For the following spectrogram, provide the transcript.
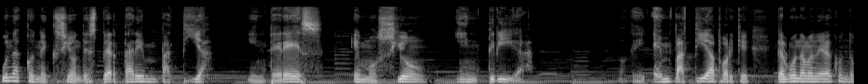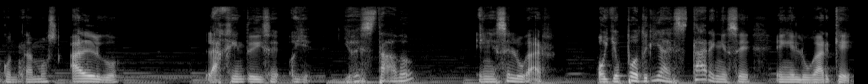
una conexión, despertar empatía, interés, emoción, intriga. Empatía, porque de alguna manera cuando contamos algo, la gente dice, oye, yo he estado en ese lugar. O yo podría estar en, ese, en el lugar que,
